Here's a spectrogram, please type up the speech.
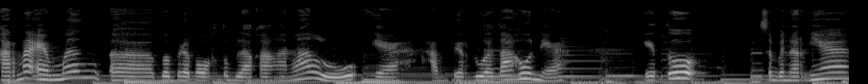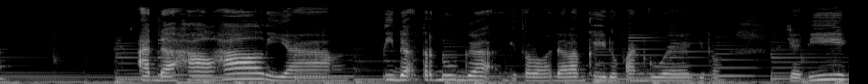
Karena emang uh, beberapa waktu belakangan lalu ya hampir dua tahun ya itu sebenarnya ada hal-hal yang tidak terduga gitu loh dalam kehidupan gue gitu. Jadi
